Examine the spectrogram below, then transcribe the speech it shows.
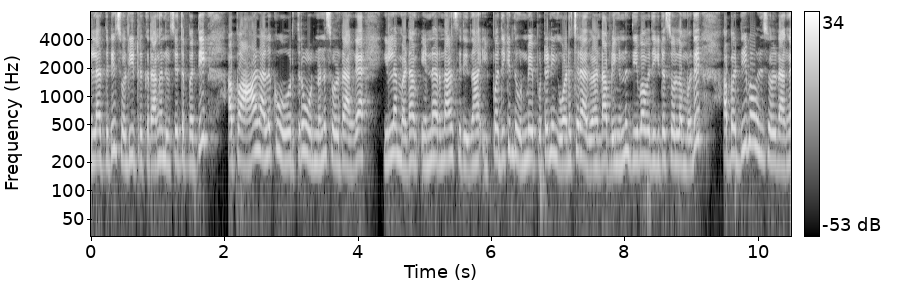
எல்லாத்திட்டையும் சொல்லிட்டு இருக்கிறாங்க இந்த விஷயத்தை பற்றி அப்போ ஆள் ஆளுக்கு ஒவ்வொருத்தரும் ஒன்று ஒன்று சொல்கிறாங்க இல்லை மேடம் என்ன இருந்தாலும் சரி தான் இப்போதைக்கு இந்த உண்மையை போட்டு நீங்கள் உடைச்சிடாது வேண்டாம் அப்படிங்கன்னு தீபாவதி கிட்ட சொல்லும் போது அப்போ தீபாவதி சொல்கிறாங்க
